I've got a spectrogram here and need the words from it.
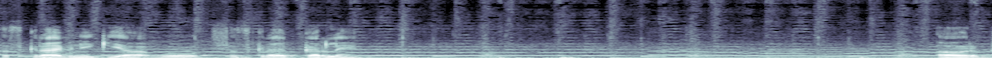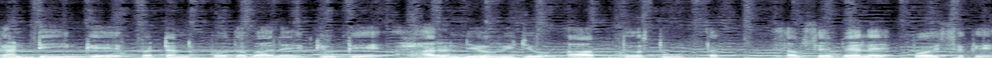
सब्सक्राइब नहीं किया, वो सब्सक्राइब कर लें। और घंटी के बटन को दबा लें, क्योंकि हर न्यू वीडियो आप दोस्तों तक सबसे पहले पहुँच सके।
